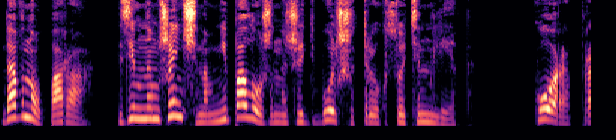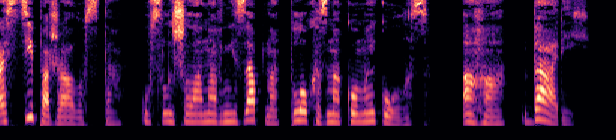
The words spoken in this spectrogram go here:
Давно пора. Земным женщинам не положено жить больше трех сотен лет. «Кора, прости, пожалуйста», — услышала она внезапно плохо знакомый голос. «Ага, Дарий.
